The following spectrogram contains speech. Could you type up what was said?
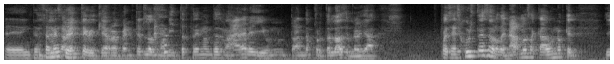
eh, intensamente. Intensamente, güey, que de repente los monitos traen un desmadre y un, andan por todos lados y luego ya. Pues es justo eso, ordenarlos a cada uno que. Y,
